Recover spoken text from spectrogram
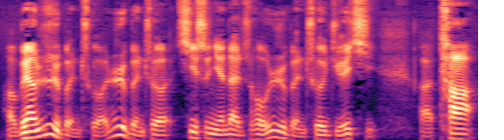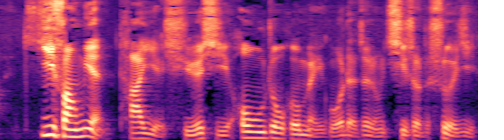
啊，不像日本车。日本车七十年代之后，日本车崛起啊，它一方面它也学习欧洲和美国的这种汽车的设计，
